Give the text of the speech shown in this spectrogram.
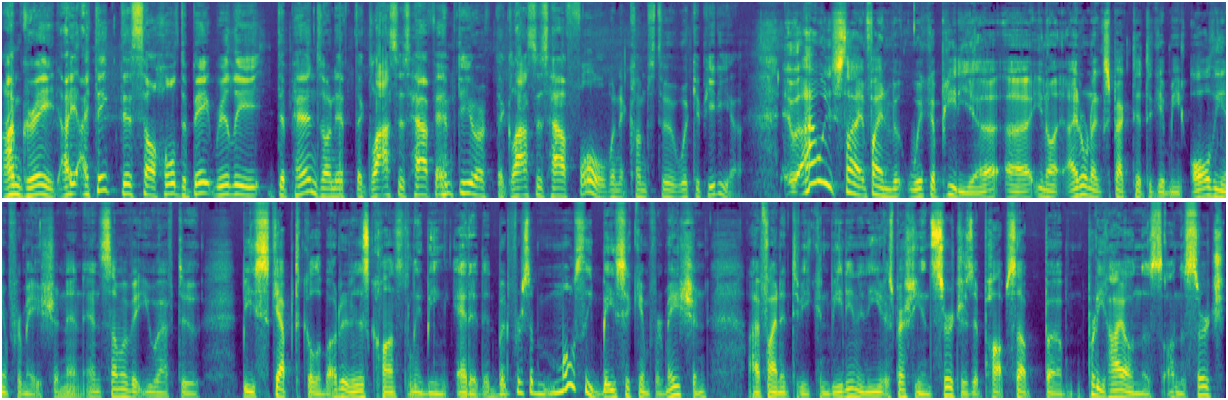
I'm great. I, I think this uh, whole debate really depends on if the glass is half empty or if the glass is half full when it comes to Wikipedia. I always find Wikipedia, uh, you know, I don't expect it to give me all the information, and, and some of it you have to be skeptical about. It is constantly being edited, but for some mostly basic information, I find it to be convenient, and especially in searches, it pops up uh, pretty high on this on the search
